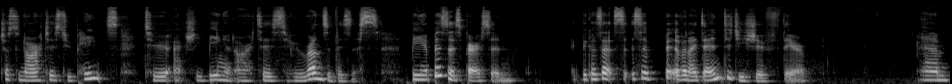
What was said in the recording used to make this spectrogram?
just an artist who paints to actually being an artist who runs a business, being a business person, because that's it's a bit of an identity shift there. Um,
